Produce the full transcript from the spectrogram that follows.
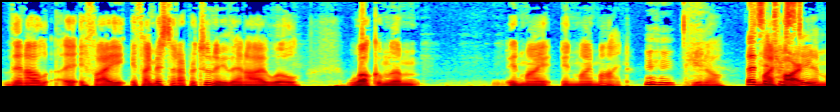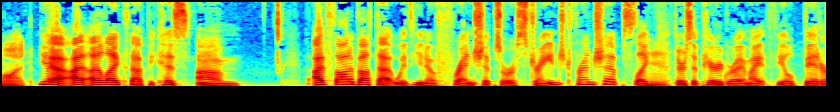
then I'll if I if I miss that opportunity, then I will welcome them in my in my mind. Mm-hmm. You know, That's in my heart and mind. Yeah, I, I like that because um, I've thought about that with you know friendships or estranged friendships. Like Hmm. there's a period where I might feel bitter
